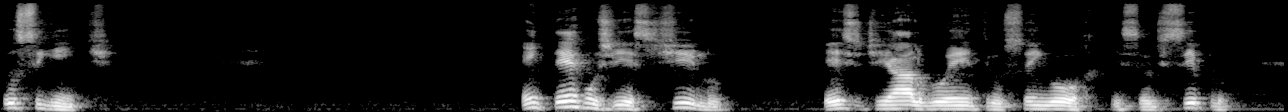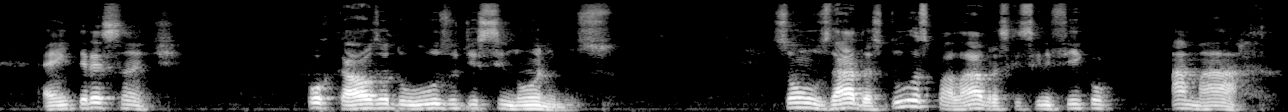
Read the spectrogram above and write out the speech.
o seguinte: em termos de estilo, esse diálogo entre o Senhor e seu discípulo é interessante, por causa do uso de sinônimos. São usadas duas palavras que significam amar,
